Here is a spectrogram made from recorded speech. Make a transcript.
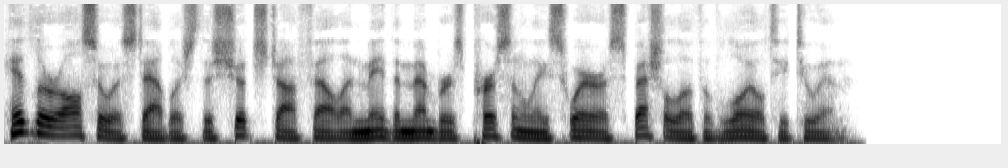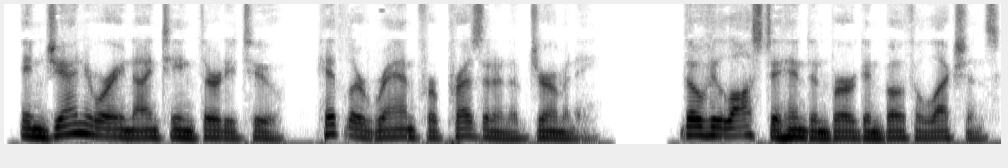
Hitler also established the Schutzstaffel and made the members personally swear a special oath of loyalty to him. In January 1932, Hitler ran for president of Germany. Though he lost to Hindenburg in both elections,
